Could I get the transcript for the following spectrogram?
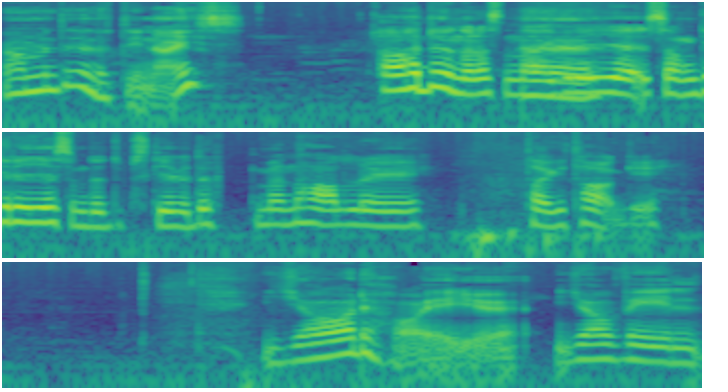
ja, men det låter ju nice. Ja, har du några sådana här Eh. grejer, som, grejer som du typ skrivit upp men har aldrig tagit tag i? Ja, det har jag ju. Jag vill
